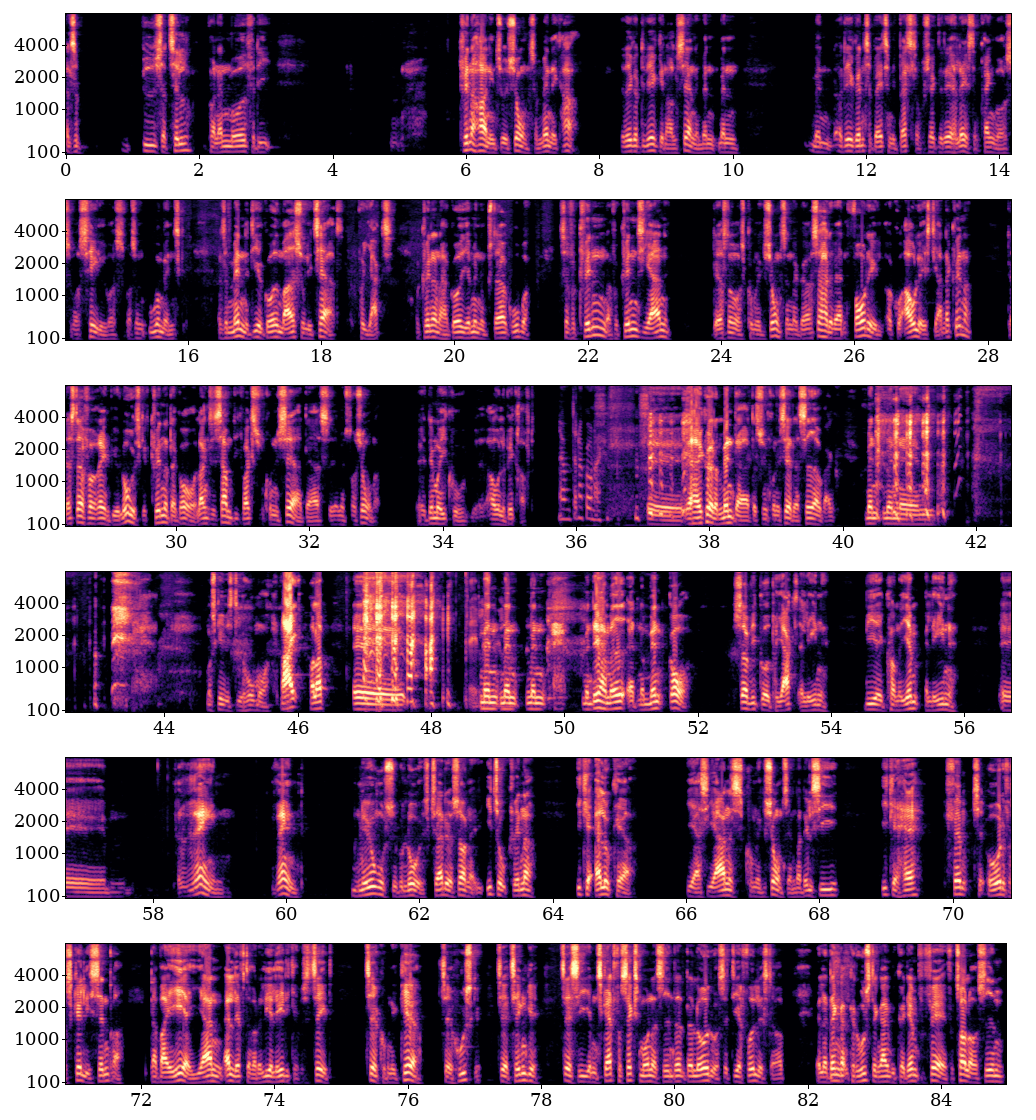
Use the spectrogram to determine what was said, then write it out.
Altså byde sig til på en anden måde, fordi kvinder har en intuition, som mænd ikke har. Jeg ved godt, det virker generaliserende, men, men, men og det er igen tilbage til mit bachelorprojekt, det, det jeg har læst omkring vores, vores hel, vores, vores sådan urmenneske. Altså mændene, de har gået meget solitært på jagt, og kvinderne har gået hjemme i nogle større grupper. Så for kvinden og for kvindens hjerne, det er også noget, vores kommunikationscenter gør, så har det været en fordel at kunne aflæse de andre kvinder. Det er også derfor rent biologisk, at kvinder, der går lang tid sammen, de kan faktisk synkronisere deres øh, menstruationer. Øh, det må I kunne øh, af- eller bekræfte. Jamen, den er god nok. øh, jeg har ikke hørt om mænd, der, der synkroniserer deres sædeafgang. Men, men øh, måske hvis de er homoer. Nej, hold op. Øh, men, men, men, men det her med, at når mænd går, så er vi gået på jagt alene. Vi er kommet hjem alene. Øh, ren, rent neuropsykologisk, så er det jo sådan, at I to kvinder, I kan allokere jeres hjernes kommunikationscenter. Det vil sige, I kan have 5 til otte forskellige centre, der varierer i hjernen, alt efter hvad der lige er ledig kapacitet, til at kommunikere, til at huske, til at tænke, til at sige, jamen skat for 6 måneder siden, der, der lovede du at sætte de her fodlister op. Eller dengang, kan du huske dengang, vi kørte hjem for ferie for 12 år siden?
